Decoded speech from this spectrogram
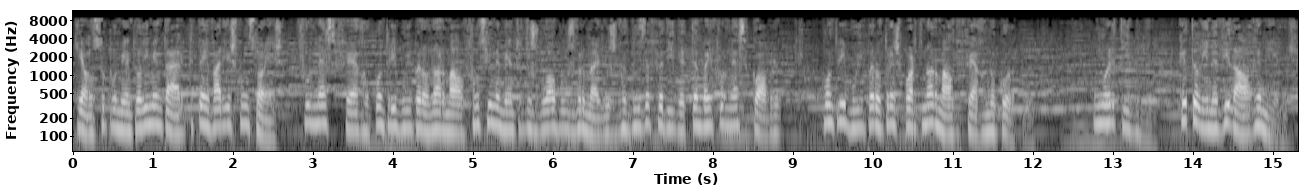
que é um suplemento alimentar que tem várias funções, fornece ferro contribui para o normal funcionamento dos glóbulos vermelhos reduz a fadiga também fornece cobre, contribui para o transporte normal de ferro no corpo. Um artigo de Catalina Vidal Ramírez,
